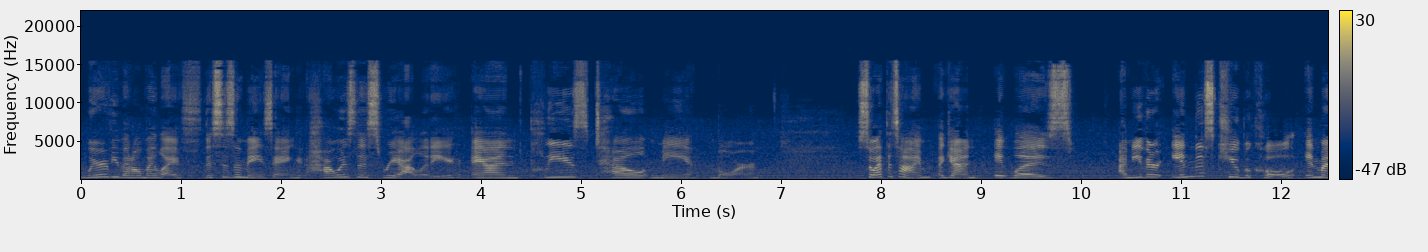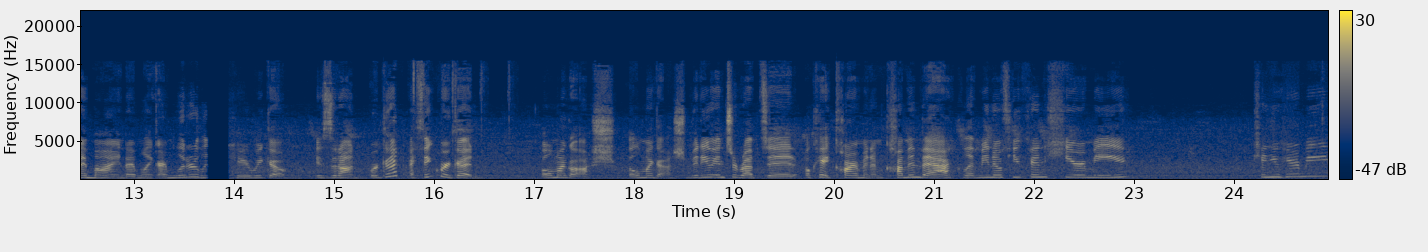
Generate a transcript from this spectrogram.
where have you been all my life? This is amazing. How is this reality? And please tell me more. So at the time, again, it was, I'm either in this cubicle in my mind, I'm like, I'm literally, here we go. Is it on? We're good? I think we're good. Oh my gosh. Oh my gosh. Video interrupted. Okay, Carmen, I'm coming back. Let me know if you can hear me. Can you hear me?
